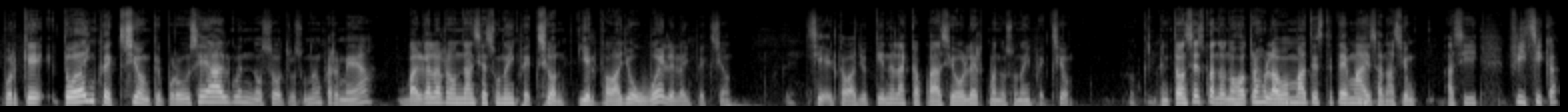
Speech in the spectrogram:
Porque toda infección que produce algo en nosotros, una enfermedad, valga la redundancia, es una infección y el caballo huele la infección. Sí, el caballo tiene la capacidad de oler cuando es una infección. Entonces, cuando nosotros hablamos más de este tema de sanación así física,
